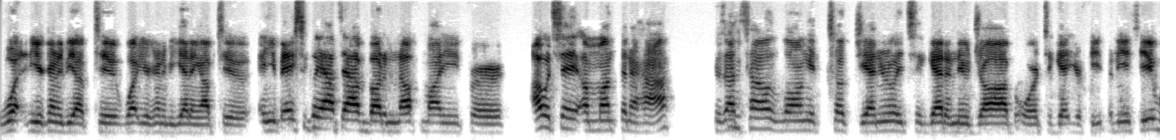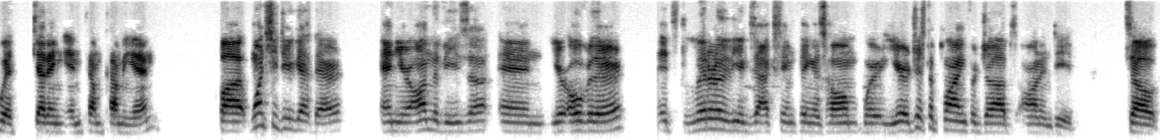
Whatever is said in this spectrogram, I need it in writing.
what you're going to be up to, what you're going to be getting up to. And you basically have to have about enough money for, I would say, a month and a half, because that's how long it took generally to get a new job or to get your feet beneath you with getting income coming in. But once you do get there and you're on the visa and you're over there, it's literally the exact same thing as home where you're just applying for jobs on Indeed. So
